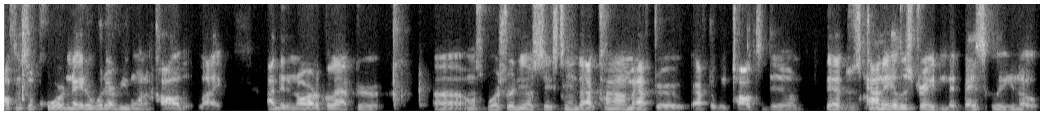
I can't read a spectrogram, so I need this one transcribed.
offensive coordinator, whatever you want to call it. Like I did an article after uh, on sportsradio610.com after after we talked to them that was kind of illustrating that basically, you know,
